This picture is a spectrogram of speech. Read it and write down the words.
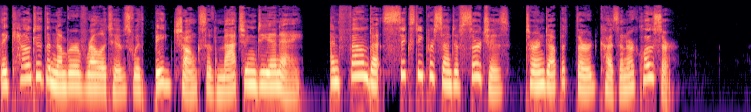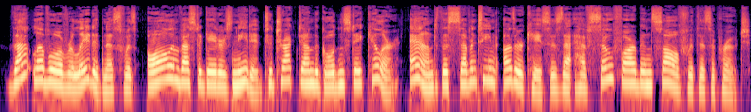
they counted the number of relatives with big chunks of matching DNA and found that 60% of searches turned up a third cousin or closer. That level of relatedness was all investigators needed to track down the Golden State Killer and the 17 other cases that have so far been solved with this approach,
